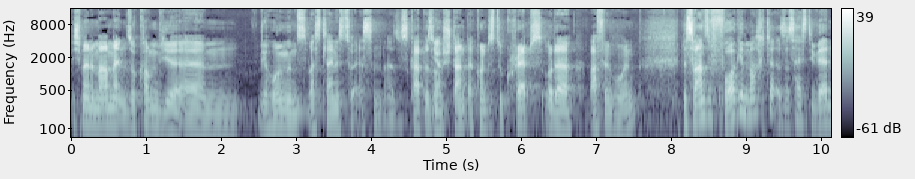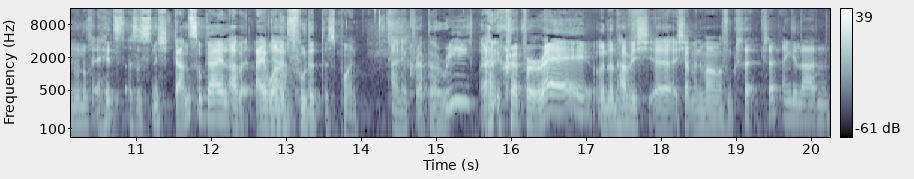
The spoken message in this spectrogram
ich meine Mama meinten so, kommen wir, ähm, wir holen uns was Kleines zu essen. Also es gab da so Ja. einen Stand, da konntest du Crepes oder Waffeln holen. Das waren so vorgemachte, also das heißt, die werden nur noch erhitzt. Also es ist nicht ganz so geil, aber I wanted Ja. food at this point Eine Crapperie. eine Creperie und dann habe ich, äh, ich habe meine Mama auf ein Cre- Crepe eingeladen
